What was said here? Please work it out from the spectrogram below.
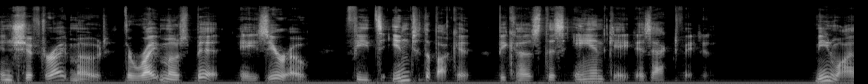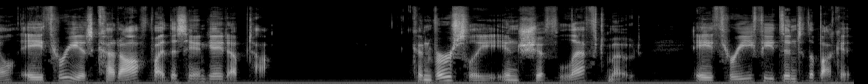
In shift right mode, the rightmost bit, A0, feeds into the bucket because this AND gate is activated. Meanwhile, A3 is cut off by this AND gate up top. Conversely, in shift left mode, A3 feeds into the bucket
